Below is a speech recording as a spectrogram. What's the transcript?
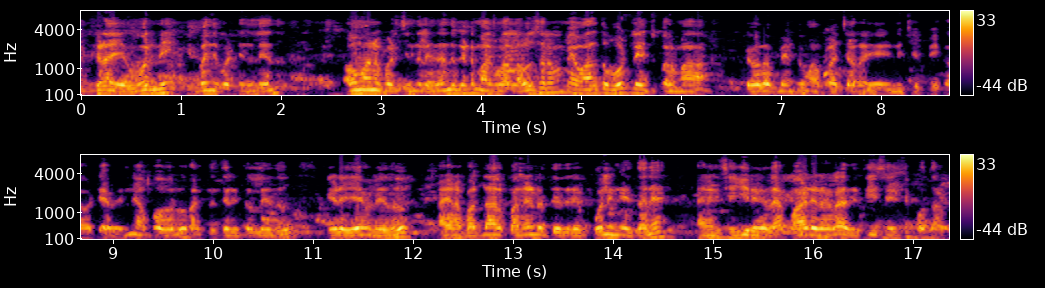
ఎక్కడ ఎవరిని ఇబ్బంది పట్టింది లేదు. అవమానపరిచింది లేదు. ఎందుకంటే మాకు వాళ్ళ అవసరం మేము వాళ్ళతో ఓట్లు వేయించుకోవాలి. మా డెవలప్మెంట్ మా ప్రచారం ఇవన్నీ చెప్పి కాబట్టి అవన్నీ అపోహలు. రక్త చరిత్ర లేదు ఈడ ఏం లేదు. ఆయన పద్నాలుగు పన్నెండో తేదీ రేపు పోలింగ్ అయితేనే ఆయనకు చెయ్యిరగలే పాడిరగలే అది తీసేసి పోతాడు.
